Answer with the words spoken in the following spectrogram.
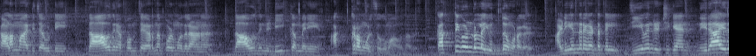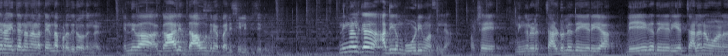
കളം മാറ്റി ചവിട്ടി ദാവൂദിനൊപ്പം ചേർന്നപ്പോൾ മുതലാണ് ദാവൂദിന്റെ ഡി കമ്പനി അക്രമോത്സുകമാവുന്നത് കത്തികൊണ്ടുള്ള യുദ്ധമുറകൾ അടിയന്തര ഘട്ടത്തിൽ ജീവൻ രക്ഷിക്കാൻ നിരായുധനായി തന്നെ നടത്തേണ്ട പ്രതിരോധങ്ങൾ എന്നിവ ഗാലിദ് ദാവൂദിനെ പരിശീലിപ്പിച്ചിരുന്നു. നിങ്ങൾക്ക് അധികം ബോഡി മാസ് ഇല്ല പക്ഷേ നിങ്ങളുടെ ചടുലതയേറിയ വേഗതയേറിയ ചലനമാണ്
